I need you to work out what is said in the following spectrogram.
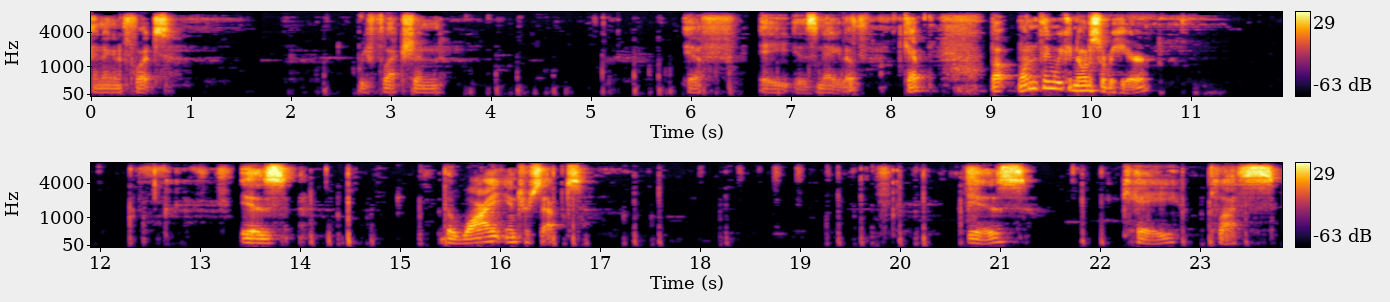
And I'm going to put reflection if A is negative. Okay. But one thing we can notice over here is the y-intercept is k plus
